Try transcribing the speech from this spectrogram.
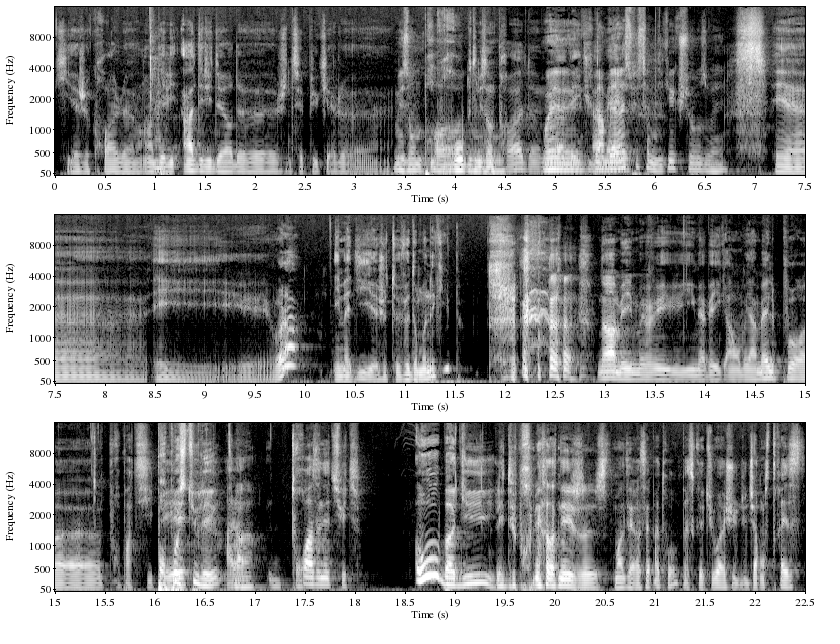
qui est, je crois, le- un, des, un des leaders de je ne sais plus quel euh, Maison de prod. groupe de maison de prod, Ouais. Barberes, ça me dit quelque chose, ouais. Et, euh, et voilà. Il m'a dit Je te veux dans mon équipe. non, mais il m'avait- envoyé un mail pour, euh, pour participer. Pour postuler. Alors, trois années de suite. Oh, bah dis. Les deux premières années, je ne m'intéressais pas trop parce que tu vois, je suis déjà en stress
